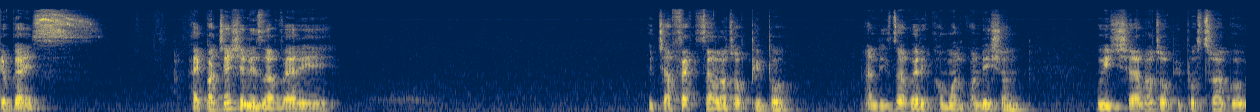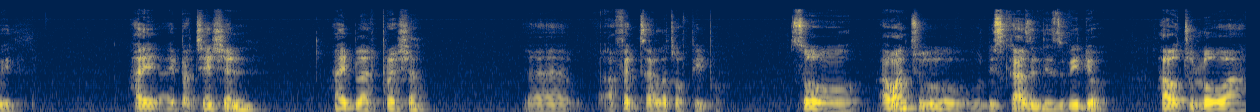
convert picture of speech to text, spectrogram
You guys, hypertension is a very, it affects a lot of people and it's a very common condition which a lot of people struggle with. High hypertension, high blood pressure uh, affects a lot of people. So I want to discuss in this video how to lower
